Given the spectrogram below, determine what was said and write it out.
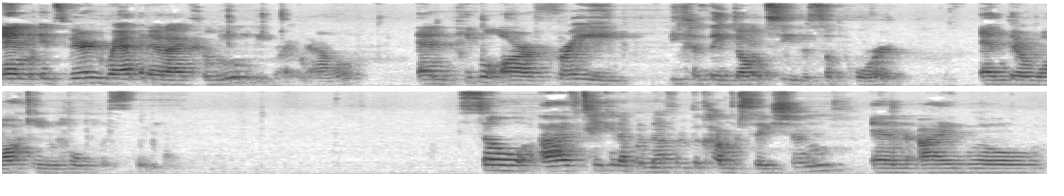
And it's very rampant in our community right now. And people are afraid because they don't see the support and they're walking hopelessly. So I've taken up enough of the conversation and I will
